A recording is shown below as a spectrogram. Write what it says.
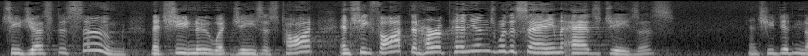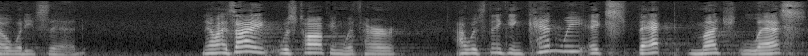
She just assumed that she knew what Jesus taught, and she thought that her opinions were the same as Jesus, and she didn't know what he said. Now, as I was talking with her, I was thinking, can we expect much less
